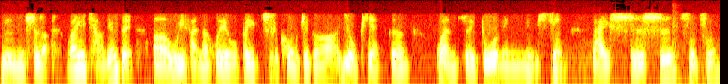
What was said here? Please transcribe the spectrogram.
嗯，是的，关于强奸罪，呃，吴亦凡呢会有被指控这个诱骗跟灌醉多名女性来实施性侵，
